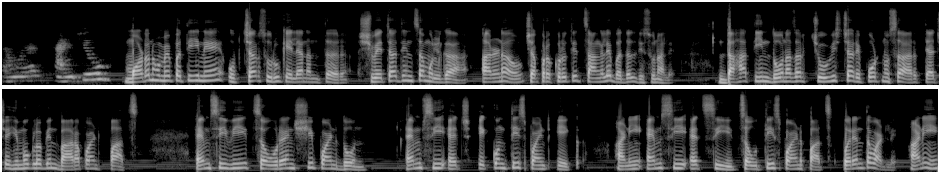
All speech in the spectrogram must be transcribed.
त्यामुळे थँक्यू मॉडर्न होमिओपॅथीने उपचार सुरू केल्यानंतर श्वेतादींचा मुलगा अर्णवच्या प्रकृतीत चांगले बदल दिसून आले. दहा तीन दोन हजार चोवीसच्या रिपोर्टनुसार त्याचे हिमोग्लोबिन बारा पॉईंट पाच एम सी व्ही चौऱ्याऐंशी पॉईंट दोन एम सी एच एकोणतीस पॉईंट एक आणि एम सी एच सी चौतीस पॉईंट पाच पर्यंत वाढले. आणि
